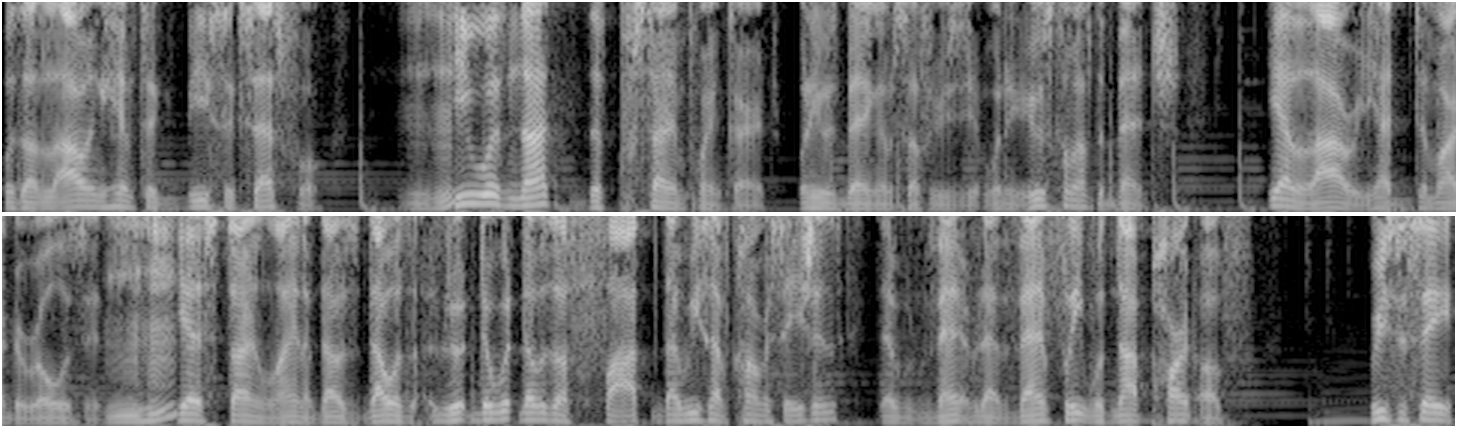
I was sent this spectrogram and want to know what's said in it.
was allowing him to be successful. Mm-hmm. He was not the starting point guard when he was betting on himself. He was, when he, he was coming off the bench, he had Lowry, he had DeMar DeRozan, Mm-hmm. he had a starting lineup. That was that was that was a thought that we used to have conversations that Van, that VanVleet was not part of. We used to say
